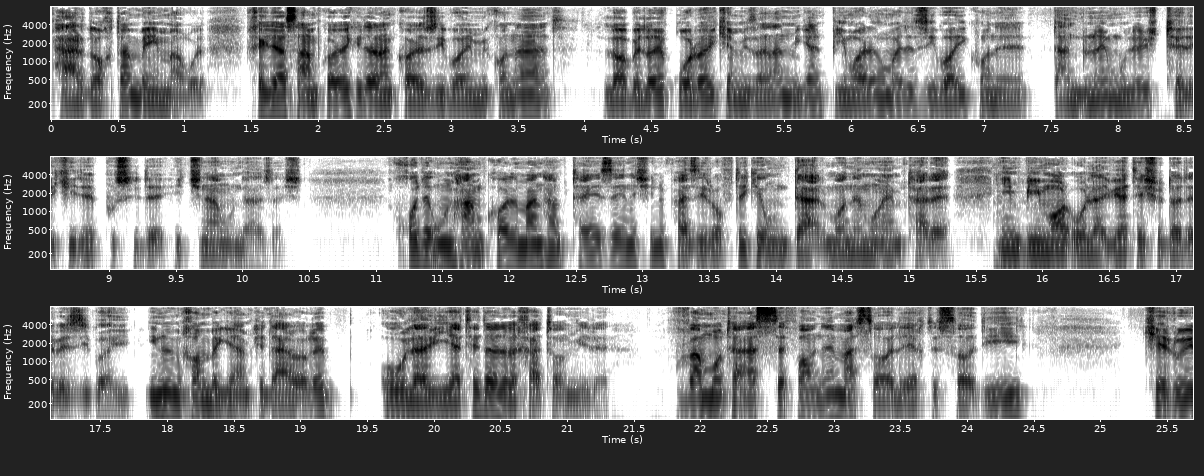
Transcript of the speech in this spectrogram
پرداختن به این مقوله. خیلی از همکارایی که دارن کار زیبایی می‌کنند لابلای قرایی که می‌زنن میگن بیماره اومده زیبایی کنه دندونه مولرش ترکیده پوسیده هیچ نمونده ازش. خود اون همکار من هم ته ذهنش اینو پذیرفته که اون درمان مهمتره. این بیمار اولویتش رو داده به زیبایی. اینو می‌خوام بگم که در واقع اولویت داره به خطا میره. و متاسفانه مسائل اقتصادی که روی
